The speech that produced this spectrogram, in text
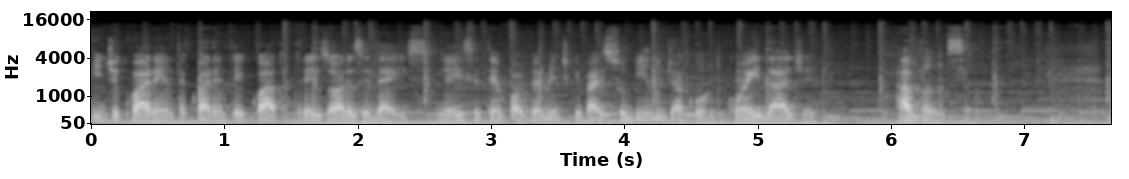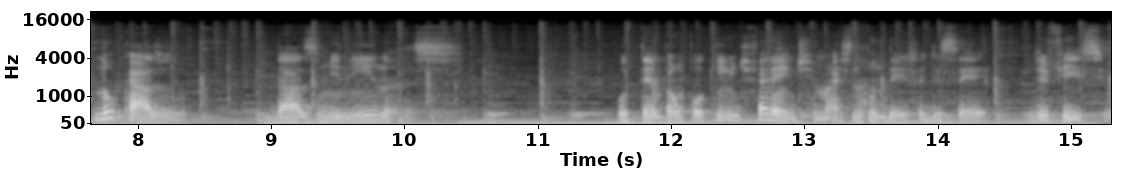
e de 40 a 44, 3 horas e 10. E aí esse tempo, obviamente, que vai subindo de acordo com a idade avança. No caso das meninas, o tempo é um pouquinho diferente, mas não deixa de ser difícil.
